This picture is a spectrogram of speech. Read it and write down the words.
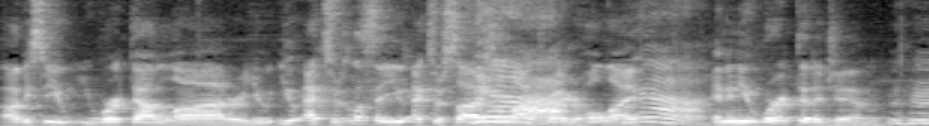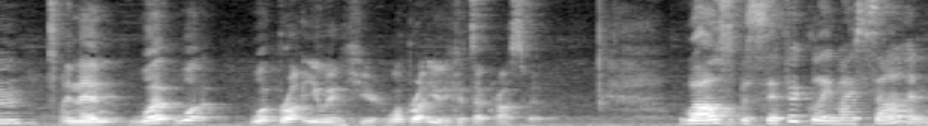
obviously you, you worked out a lot, or you you exercise. Let's say you exercised a lot throughout your whole life, yeah. and then you worked at a gym. Mm-hmm. And then what what what brought you in here? What brought you to Kitsap CrossFit? Well, specifically, my son.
